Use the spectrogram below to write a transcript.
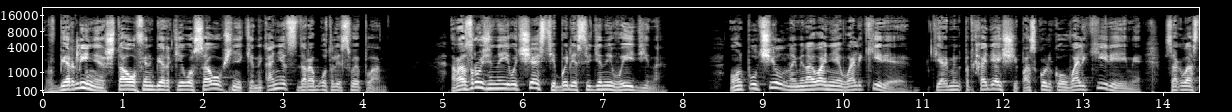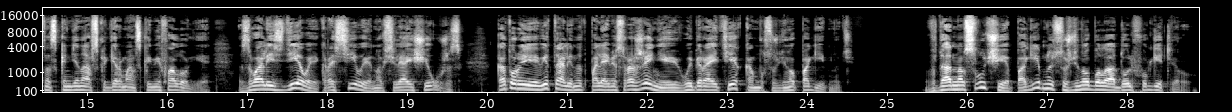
В Берлине Штауфенберг и его сообщники наконец доработали свой план. Разрозненные его части были сведены воедино. Он получил наименование «Валькирия», термин подходящий, поскольку валькириями, согласно скандинавско-германской мифологии, звались девы, красивые, но вселяющие ужас, которые витали над полями сражений, выбирая тех, кому суждено погибнуть. В данном случае погибнуть суждено было Адольфу Гитлеру.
